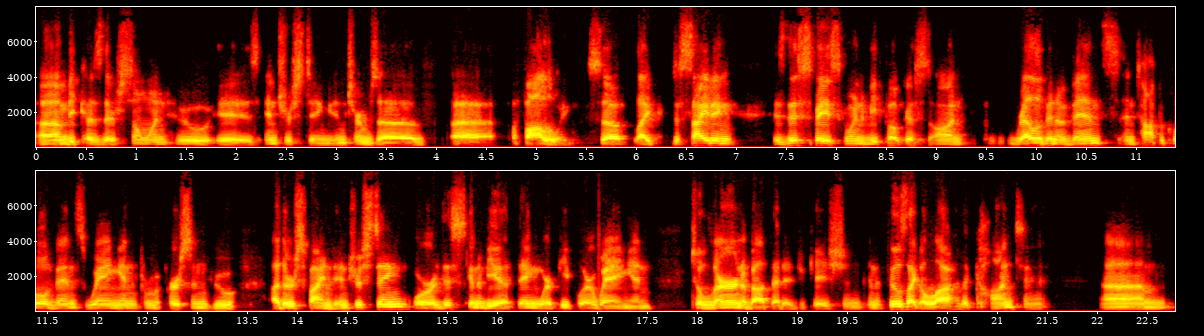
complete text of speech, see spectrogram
um, because there's someone who is interesting in terms of uh, a following. So, like deciding is this space going to be focused on relevant events and topical events weighing in from a person who others find interesting, or this is going to be a thing where people are weighing in to learn about that education? And it feels like a lot of the content um,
